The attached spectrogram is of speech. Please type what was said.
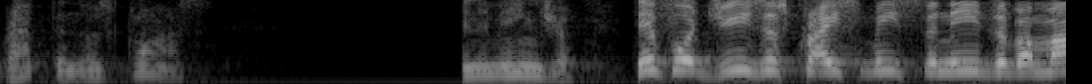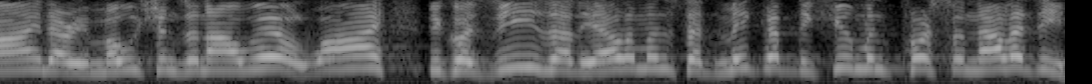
wrapped in those cloths in a manger. Therefore, Jesus Christ meets the needs of our mind, our emotions, and our will. Why? Because these are the elements that make up the human personality,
